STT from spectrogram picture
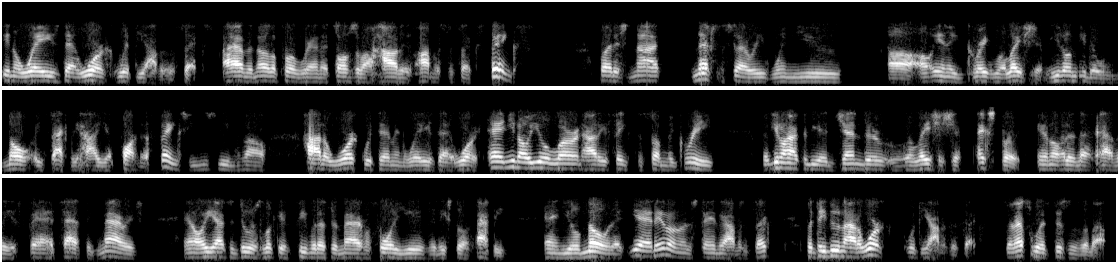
in a ways that work with the opposite sex. I have another program that talks about how the opposite sex thinks, but it's not necessary when you uh, are in a great relationship. You don't need to know exactly how your partner thinks. You just need to know how to work with them in ways that work. And you know, you'll learn how they think to some degree, but you don't have to be a gender relationship expert in order to have a fantastic marriage. And all you have to do is look at people that's been married for 40 years and they're still happy and you'll know that yeah, they don't understand the opposite sex, but they do know how to work with the opposite sex. So that's what this is about.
